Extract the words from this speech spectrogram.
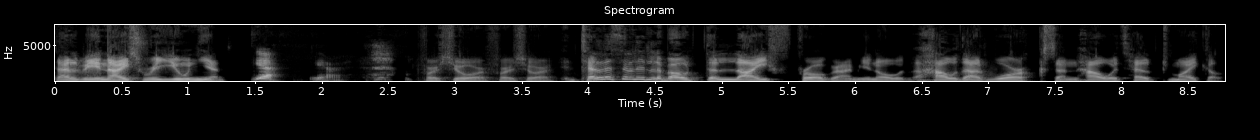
That'll be a nice reunion. Yeah, yeah. For sure, for sure. Tell us a little about the Life program, you know, how that works and how it's helped Michael.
